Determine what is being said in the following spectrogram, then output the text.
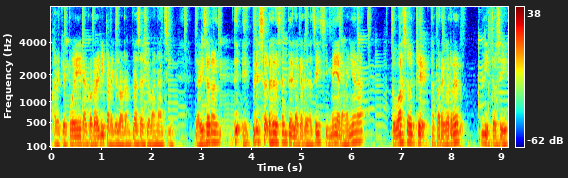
para que pueda ir a correr y para que lo reemplace a Giovanazzi. Le avisaron tres horas antes de la carrera, seis y media de la mañana. Tu vaso, che, está para correr, listo, sí.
